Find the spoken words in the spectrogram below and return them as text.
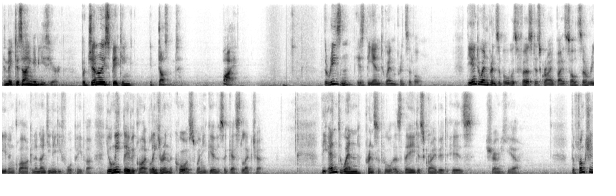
and make designing it easier. But generally speaking, it doesn't. Why? The reason is the end-to-end -end principle. The end-to-end -end principle was first described by Saltzer, Reed, and Clark in a 1984 paper. You'll meet David Clark later in the course when he gives a guest lecture. The end-to-end -end principle as they describe it is shown here. The function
